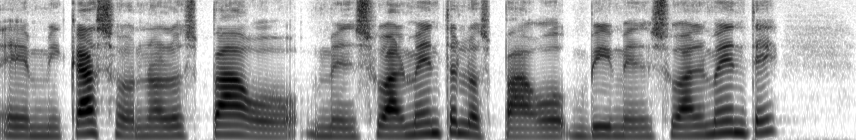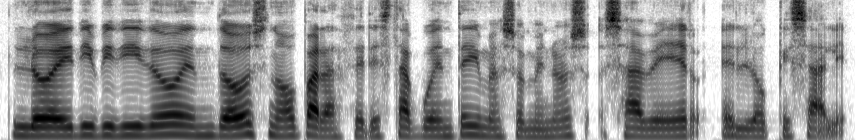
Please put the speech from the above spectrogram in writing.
en mi caso, no los pago mensualmente, los pago bimensualmente, lo he dividido en dos, ¿no? Para hacer esta cuenta y más o menos saber lo que sale.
